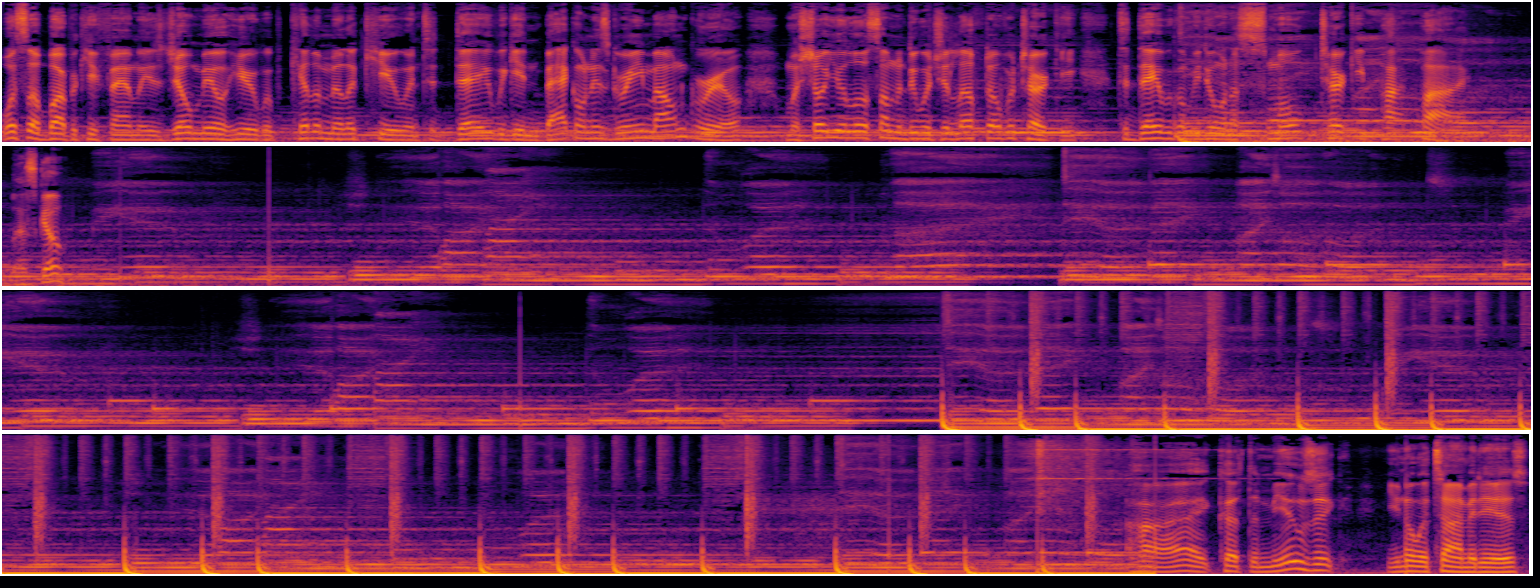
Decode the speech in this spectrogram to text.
What's up, barbecue family? It's Joe Mill here with Killer Miller Que, and today we're getting back on this Green Mountain Grill. I'm gonna show you a little something to do with your leftover turkey. Today we're gonna be doing a smoked turkey pot pie. Let's go. Right, cut the music. You know what time it is.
